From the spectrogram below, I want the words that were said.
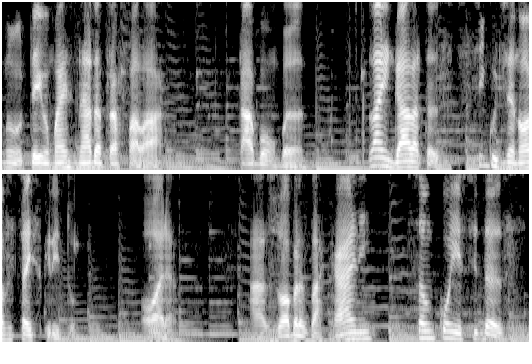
Não tenho mais nada para falar. Tá bombando. Lá em Gálatas 5,19 está escrito: Ora, as obras da carne são conhecidas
